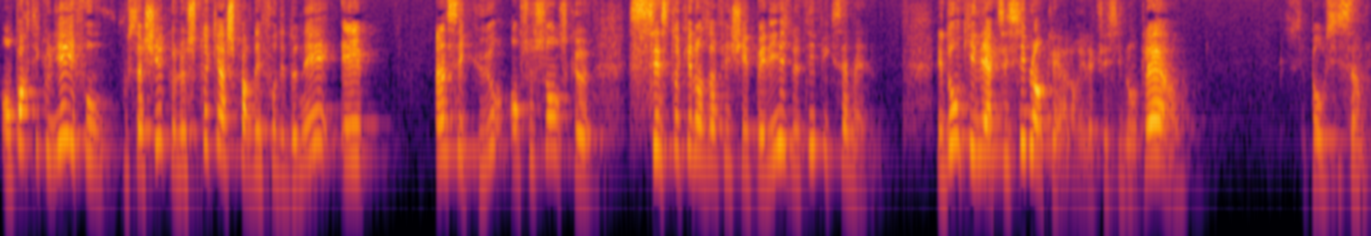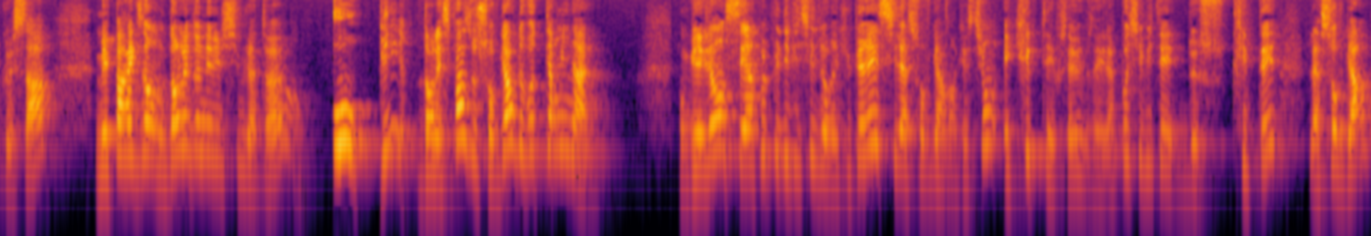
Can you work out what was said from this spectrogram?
En particulier, il faut que vous sachiez que le stockage par défaut des données est insécure en ce sens que c'est stocké dans un fichier PLIS de type XML. Et donc il est accessible en clair. Alors il est accessible en clair, c'est pas aussi simple que ça, mais par exemple dans les données du simulateur ou pire dans l'espace de sauvegarde de votre terminal. Donc bien évidemment c'est un peu plus difficile de récupérer si la sauvegarde en question est cryptée. Vous savez vous avez la possibilité de crypter la sauvegarde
